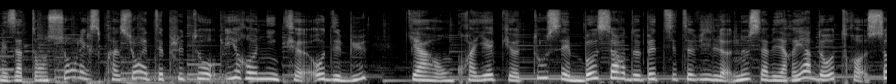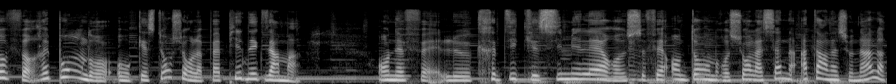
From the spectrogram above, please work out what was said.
Mais attention, l'expression était plutôt ironique au début, car on croyait que tous ces bosseurs de petites villes ne savaient rien d'autre sauf répondre aux questions sur le papier d'examen. En effet, le critique similaire se fait entendre sur la scène internationale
